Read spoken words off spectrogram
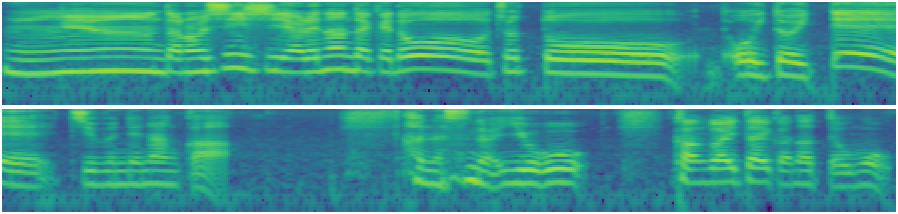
うーん、楽しいし、あれなんだけど、ちょっと置いといて、自分でなんか、話す内容を考えたいかなって思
